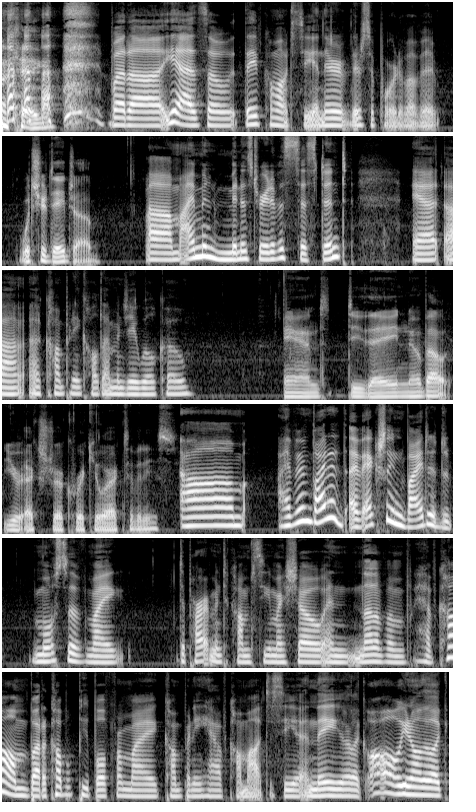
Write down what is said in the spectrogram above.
okay. but uh, yeah, so they've come out to see and they're they're supportive of it. What's your day job? Um, I'm an administrative assistant at uh, a company called M and J Wilkow. And do they know about your extracurricular activities? Um, I've invited. I've actually invited most of my department to come see my show, and none of them have come. But a couple people from my company have come out to see it, and they are like, "Oh, you know, they're like,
